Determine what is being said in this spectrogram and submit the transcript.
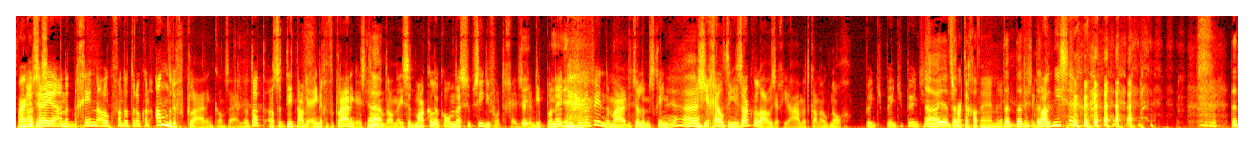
Maar nou is- zei je aan het begin ook van dat er ook een andere verklaring kan zijn. Want dat, als het dit nou de enige verklaring is, dan, Ja. dan is het makkelijk om daar subsidie voor te geven. Zeggen, die planeet moeten we vinden. Maar die zullen misschien, Ja. als je geld in je zak wil houden, zeg je ja, maar het kan ook nog puntje, puntje, puntje. Nou, zijn. ja, dat, Zwarte gat, hè, Hendrik? dat, dat is, Ik dat, wou het niet zeggen. dat,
